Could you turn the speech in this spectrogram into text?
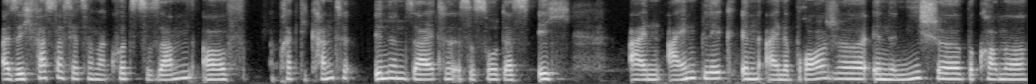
Also ich fasse das jetzt nochmal kurz zusammen. Auf Praktikantinnenseite ist es so, dass ich einen Einblick in eine Branche, in eine Nische bekomme.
